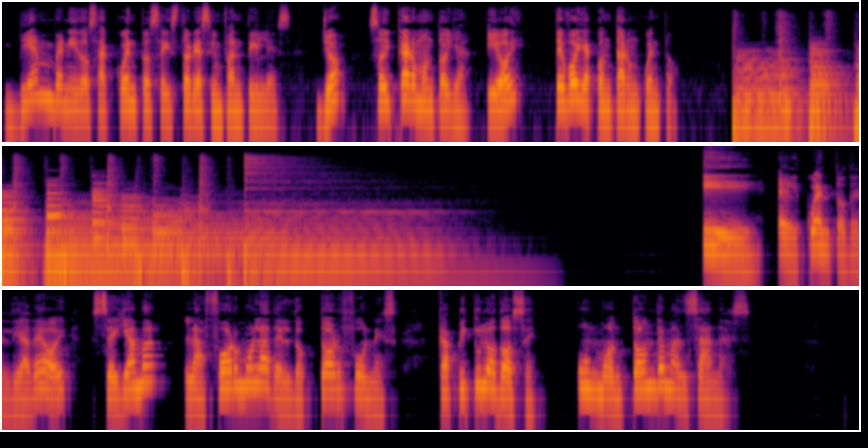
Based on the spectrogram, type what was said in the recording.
Bienvenidos a Cuentos e Historias Infantiles. Yo soy Caro Montoya y hoy te voy a contar un cuento. Y el cuento del día de hoy se llama La fórmula del doctor Funes, capítulo 12, Un montón de manzanas.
